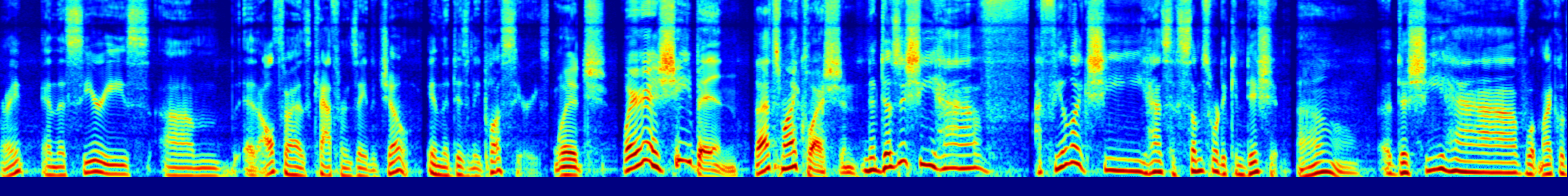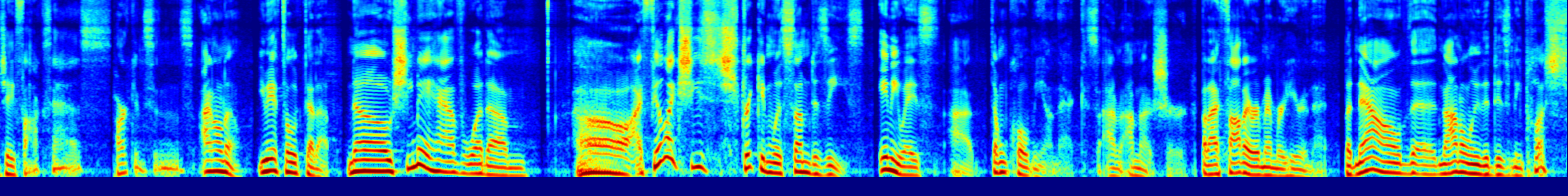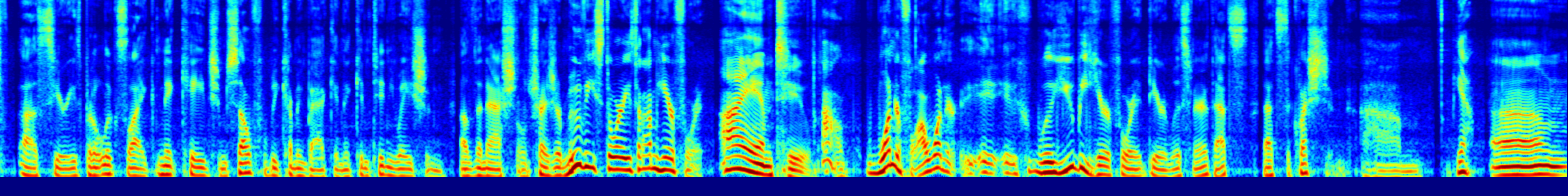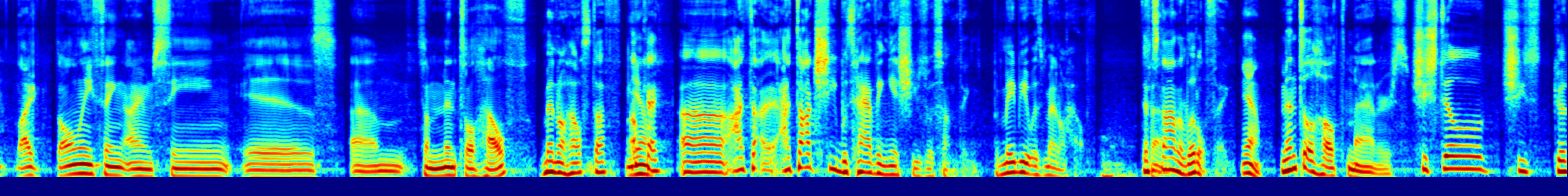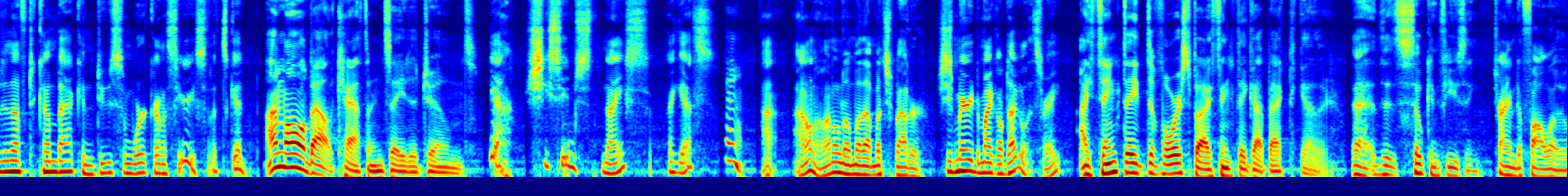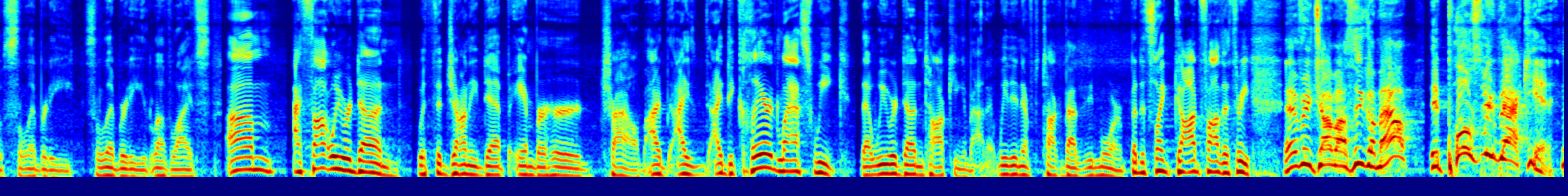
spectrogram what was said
right? And the series um, it also has Catherine Zeta-Jones in the Disney Plus series. Which, where has she been? That's my question. Now, doesn't she have? I feel like she has some sort of condition. Oh. Uh, does she have what Michael J. Fox has? Parkinson's? I don't know. You may have to look that up. No, she may have what um Oh, I feel like she's stricken with some disease. Anyways, uh, don't quote me on that because I'm, I'm not sure. But I thought I remember hearing that. But now, the not only the Disney Plus uh, series, but it looks like Nick Cage himself will be coming back in a continuation of the National Treasure movie stories, and I'm here for it. I am too. Oh, wonderful! I wonder, i- i- will you be here for it, dear listener? That's that's the question. Um, yeah, Um, like the only thing I'm seeing is um some mental health. mental health stuff. Yeah. Okay, uh, I thought I thought she was having issues with something, but maybe it was mental health. That's So- not a little thing. Yeah, mental health matters. She's still she's good enough to come back and do some work on a series, so that's good. I'm all about Catherine Zeta Jones. Yeah, she seems nice. I guess. Yeah. I, I don't know. I don't know that much about her. She's married to Michael Douglas, right? I think they divorced, but I think they got back together. Uh, it's so confusing trying to follow celebrity celebrity love lives. Um, I thought we were done with the Johnny Depp Amber Heard trial. I, I I declared last week that we were done talking about it. We didn't have to talk about it anymore. But it's like Godfather Three. Every time I think I'm out, it pulls me back in.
